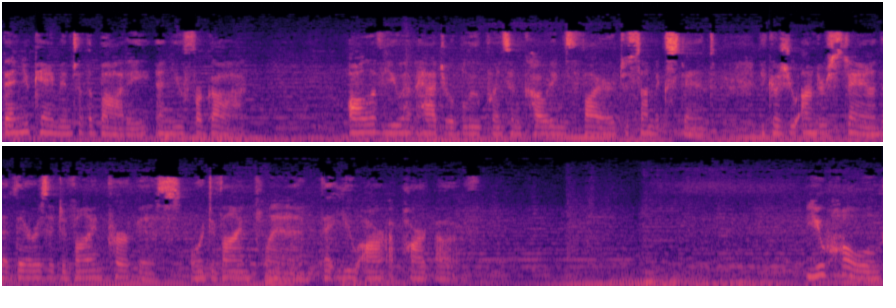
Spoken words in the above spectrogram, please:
Then you came into the body and you forgot all of you have had your blueprints and codings fired to some extent because you understand that there is a divine purpose or divine plan that you are a part of. You hold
